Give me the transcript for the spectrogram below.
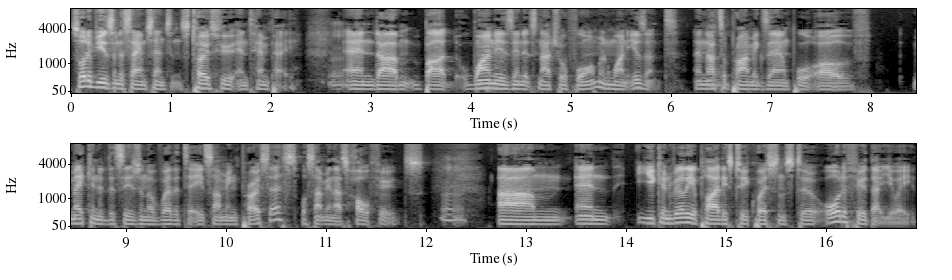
sort of use in the same sentence: tofu and tempeh. Mm. And um, but one is in its natural form and one isn't, and that's mm. a prime example of making a decision of whether to eat something processed or something that's whole foods. Mm. Um, and you can really apply these two questions to all the food that you eat,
